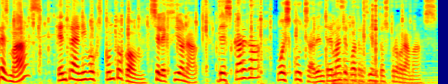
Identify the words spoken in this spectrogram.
¿Quieres más? Entra en ebooks.com, selecciona, descarga o escucha de entre más de 400 programas.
